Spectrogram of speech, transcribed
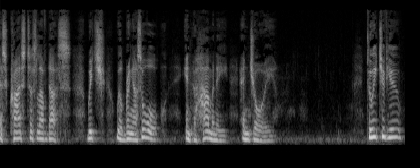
as Christ has loved us, which will bring us all into harmony and joy. To each of you,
